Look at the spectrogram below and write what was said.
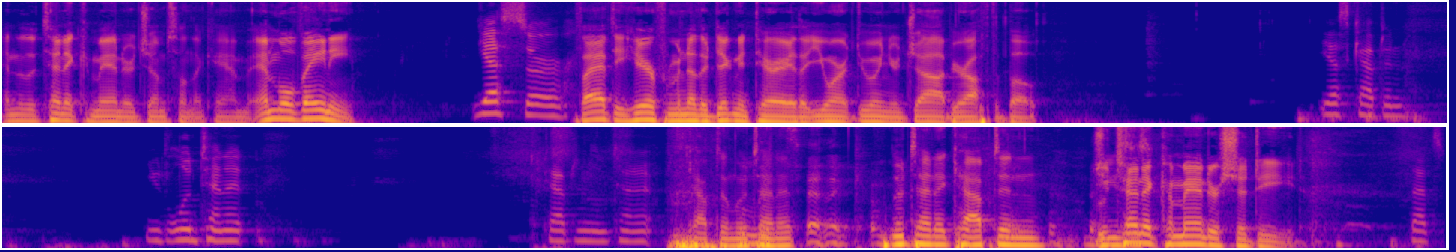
And the lieutenant commander jumps on the cam. And Mulvaney, Yes, sir. if I have to hear from another dignitary that you aren't doing your job, you're off the boat. Yes, Captain. You lieutenant. Captain, lieutenant. Captain, Lieutenant, Lieutenant, Captain, Lieutenant Commander Shadid. That's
